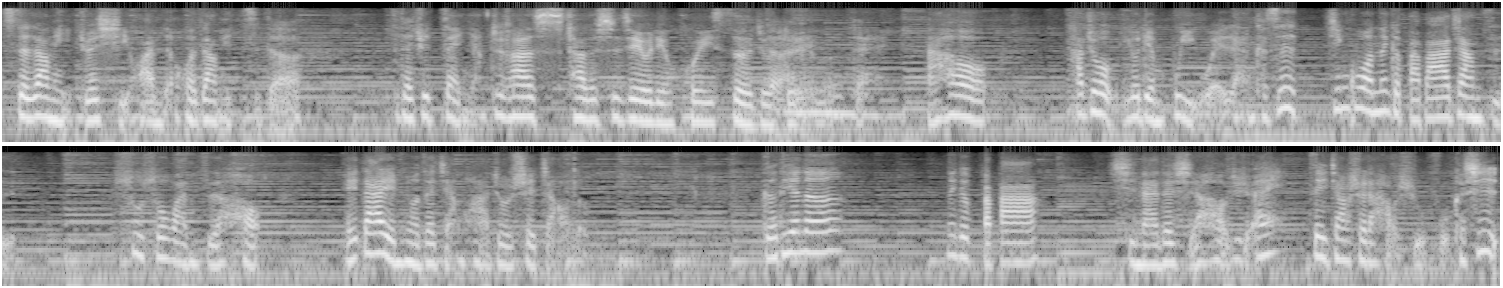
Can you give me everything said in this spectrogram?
值得让你觉得喜欢的，或者让你值得。值得去赞扬，就是他他的世界有点灰色，就对了。对，对，然后他就有点不以为然。可是经过那个爸爸这样子诉说完之后，诶，大家也没有再讲话，就睡着了。隔天呢，那个爸爸醒来的时候就觉得，哎，这一觉睡得好舒服。可是。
